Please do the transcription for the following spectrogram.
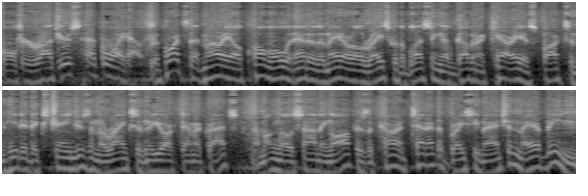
Walter Rogers at the White House. Reports that Mario Cuomo would enter the mayoral race with the blessing of Governor Carey have sparked some heated exchanges in the ranks of New York Democrats. Among those sounding off is the current tenant of Gracie Mansion, Mayor Beame.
